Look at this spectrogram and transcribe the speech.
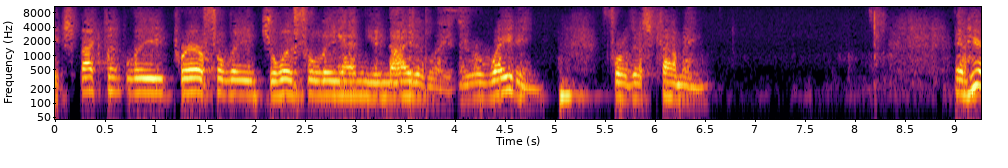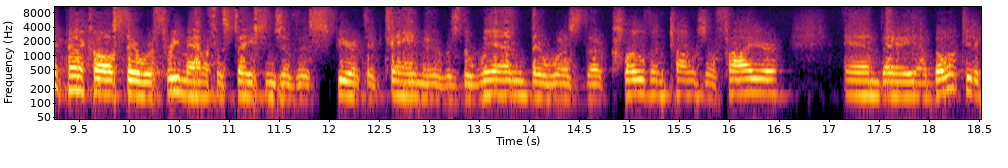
expectantly, prayerfully, joyfully, and unitedly. They were waiting for this coming. And here at Pentecost, there were three manifestations of the Spirit that came. There was the wind, there was the cloven tongues of fire, and the ability to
